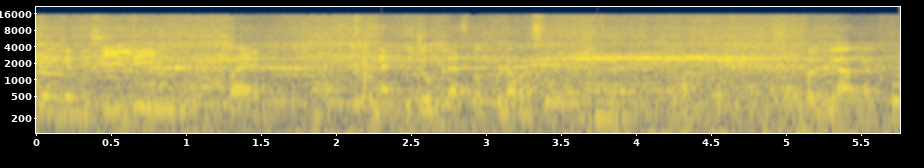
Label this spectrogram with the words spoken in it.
Yang kena ceiling kan. Nak 17 baru aku dah masuk. Ha? Bengang aku.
